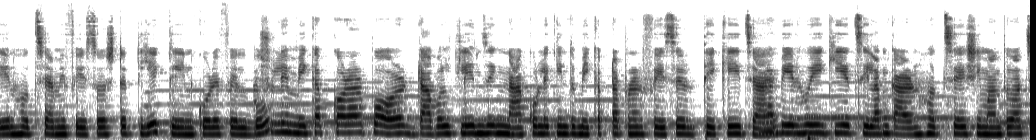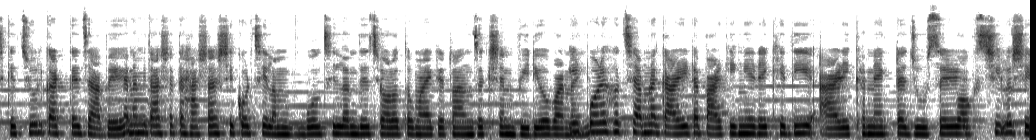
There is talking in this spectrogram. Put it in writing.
দেন হচ্ছে আমি ফেস ওয়াশটা দিয়ে ক্লিন করে ফেলব। আসলে মেকআপ করার পর ডাবল ক্লিনজিং না করলে কিন্তু মেকআপটা আপনার ফেসের থেকেই যায়। বের হয়ে গিয়েছিলাম কারণ হচ্ছে সীমান্ত আজকে চুল কাটতে যাবে। এখানে আমি তার সাথে হাসাহাসি করছিলাম বলছিলাম যে চলো তোমার একটা ট্রানজাকশন ভিডিও বানাই। এরপরে হচ্ছে আমরা গাড়িটা পার্কিং এ রেখে দিই আর এখানে একটা জুসের বক্স ছিল সে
